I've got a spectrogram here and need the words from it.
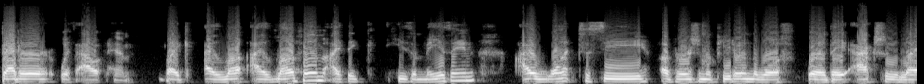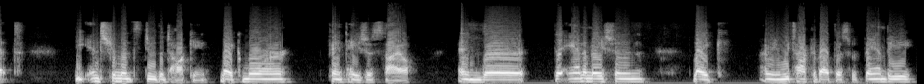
better without him. Like I love, I love him. I think he's amazing. I want to see a version of Peter and the Wolf where they actually let the instruments do the talking, like more Fantasia style, and where the animation, like I mean, we talked about this with Bambi,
